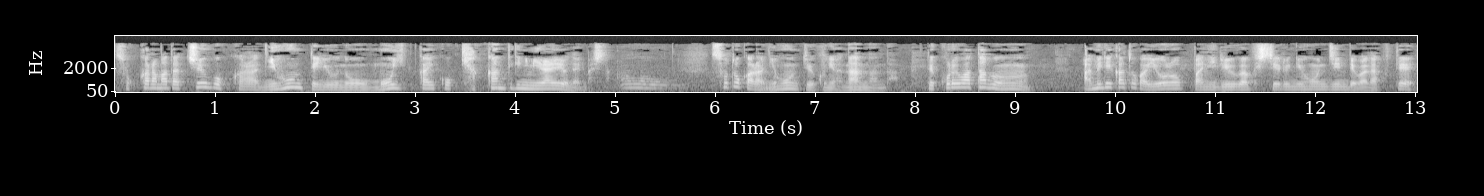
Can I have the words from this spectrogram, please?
そこからまた中国から日本っていうのをもう一回こう客観的に見られるようになりました外から日本という国は何なんだ？でこれは多分アメリカとかヨーロッパに留学している日本人ではなくて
